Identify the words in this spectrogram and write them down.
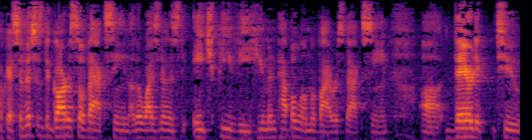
Okay, so this is the Gardasil vaccine, otherwise known as the HPV, human papillomavirus vaccine, uh, there to, to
